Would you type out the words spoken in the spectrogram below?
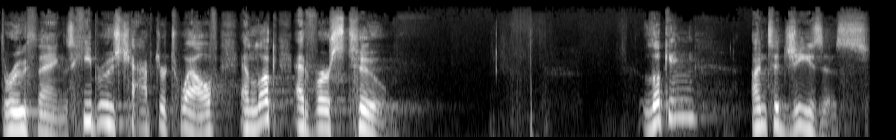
through things. Hebrews chapter 12, and look at verse 2. Looking unto Jesus,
